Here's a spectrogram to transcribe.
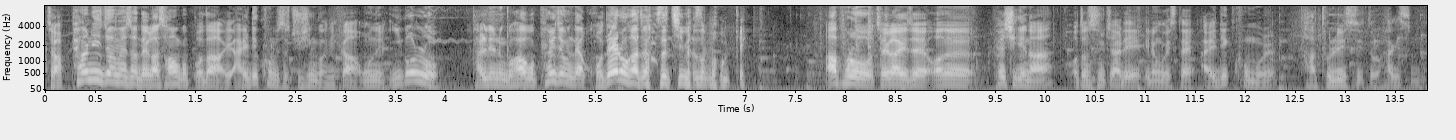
자 편의점에서 내가 사온 것보다 이 알디콤에서 주신 거니까 오늘 이걸로 달리는 거 하고 편의점은 내가 그대로 가져가서 집에서 먹게. 앞으로 제가 이제 어느 회식이나 어떤 술자리 이런 거 있을 때 알디콤을 다 돌릴 수 있도록 하겠습니다.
